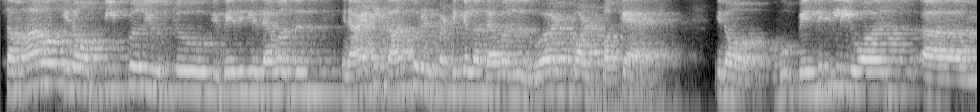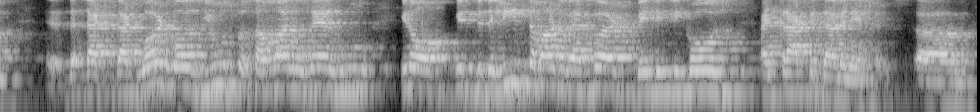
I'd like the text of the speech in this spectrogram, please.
somehow, you know, people used to, basically there was this, in IIT Kanpur in particular, there was this word called bucket, you know, who basically was, um, th- that, that word was used for someone who says, who, you know, with, with the least amount of effort, basically goes and cracks examinations. Um,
